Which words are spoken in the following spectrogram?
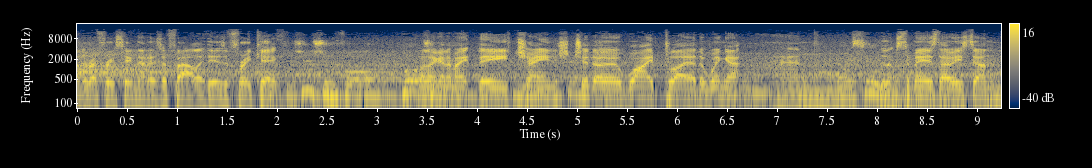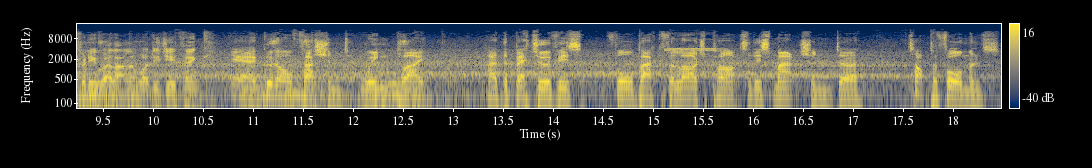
And the referee seeing that as a foul. It is a free kick. Substitution for Portugal. Well, they're going to make the change to the wide player, the winger, and it looks to me as though he's done pretty well, Alan. What did you think? Yeah, good old-fashioned wing play. Had the better of his full-back for large parts of this match and uh, top performance.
